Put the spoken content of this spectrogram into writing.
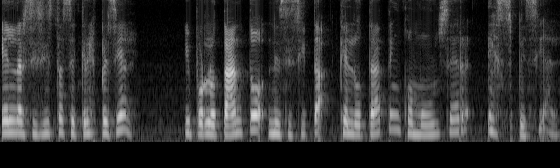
El narcisista se cree especial y por lo tanto necesita que lo traten como un ser especial.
